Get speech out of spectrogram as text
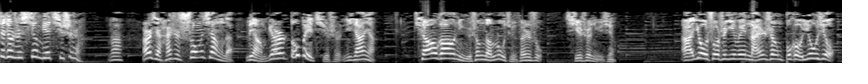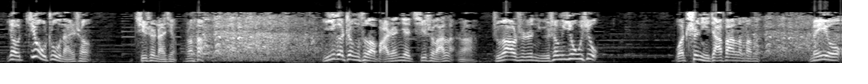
这就是性别歧视啊啊！而且还是双向的，两边都被歧视。你想想，调高女生的录取分数，歧视女性啊，又说是因为男生不够优秀，要救助男生，歧视男性是吧？一个政策把人家歧视完了是吧？主要是女生优秀。我吃你家饭了吗？没有。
